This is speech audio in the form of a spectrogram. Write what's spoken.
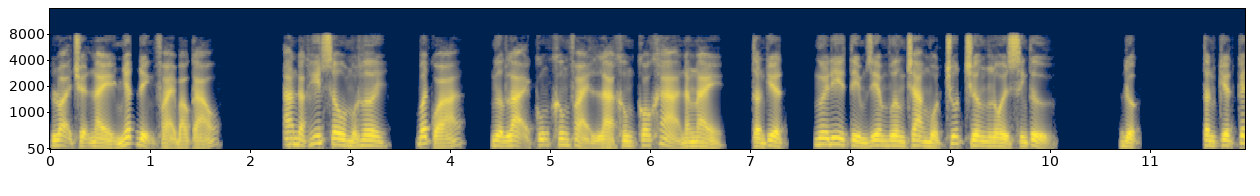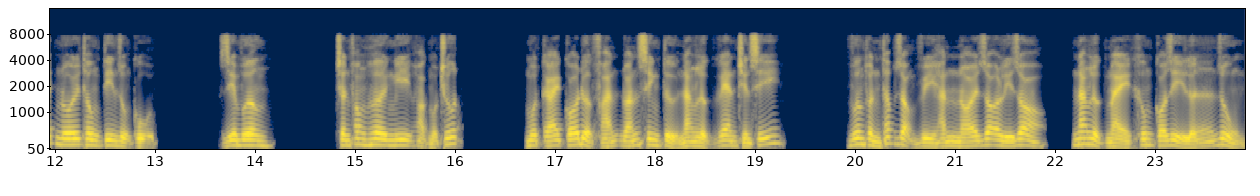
loại chuyện này nhất định phải báo cáo. An đặc hít sâu một hơi, bất quá, ngược lại cũng không phải là không có khả năng này. Tần Kiệt, ngươi đi tìm Diêm Vương Trang một chút trương lôi sinh tử. Được. Tần Kiệt kết nối thông tin dụng cụ. Diêm Vương. Trần Phong hơi nghi hoặc một chút. Một cái có được phán đoán sinh tử năng lực gen chiến sĩ. Vương Thuần thấp giọng vì hắn nói rõ lý do, năng lực này không có gì lớn dùng,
